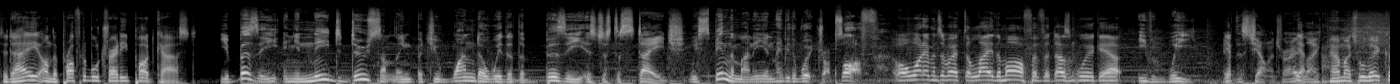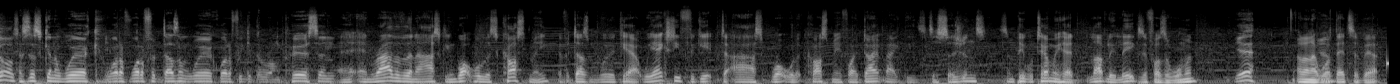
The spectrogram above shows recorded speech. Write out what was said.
Today on the Profitable Tradie podcast. You're busy and you need to do something, but you wonder whether the busy is just a stage. We spend the money and maybe the work drops off. Or what happens if I have to lay them off if it doesn't work out? Even we have this challenge, right? Yep. Like, how much will that cost? is this going to work? What if what if it doesn't work? What if we get the wrong person? A- And rather than asking what will this cost me if it doesn't work out, we actually forget to ask what will it cost me if I don't make these decisions. Some people tell me I had lovely legs if I was a woman. Yeah. I don't know Yeah. what that's about.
